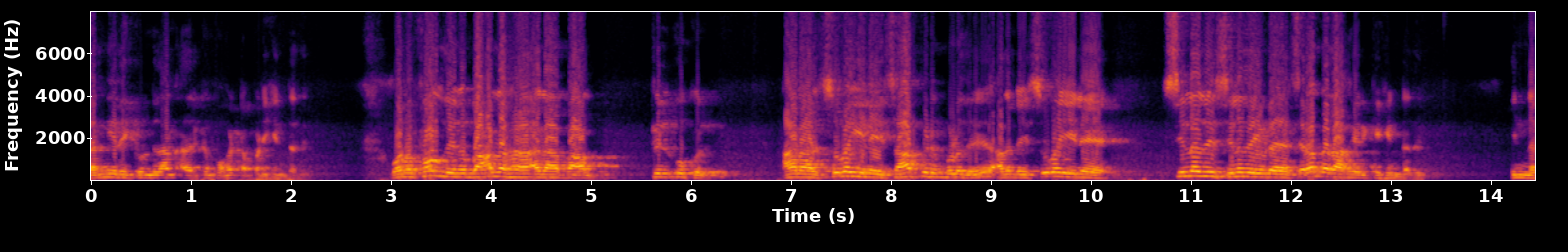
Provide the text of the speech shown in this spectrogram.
தண்ணீரை கொண்டுதான் அதற்கு புகட்டப்படுகின்றது. ஆனால் சுவையிலே சாப்பிடும் பொழுது அதனுடைய சுவையிலே சிலது சிலதை விட சிறந்ததாக இருக்குகின்றது இன்ன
